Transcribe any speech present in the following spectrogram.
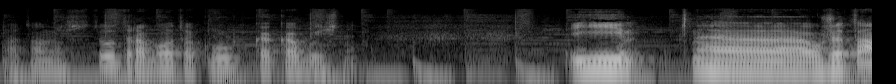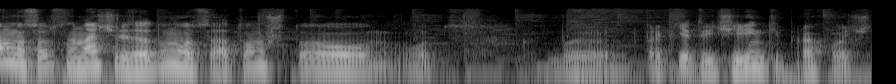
потом институт, работа, клуб, как обычно. И э, уже там мы, собственно, начали задумываться о том, что вот как бы про какие-то вечеринки проходят,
